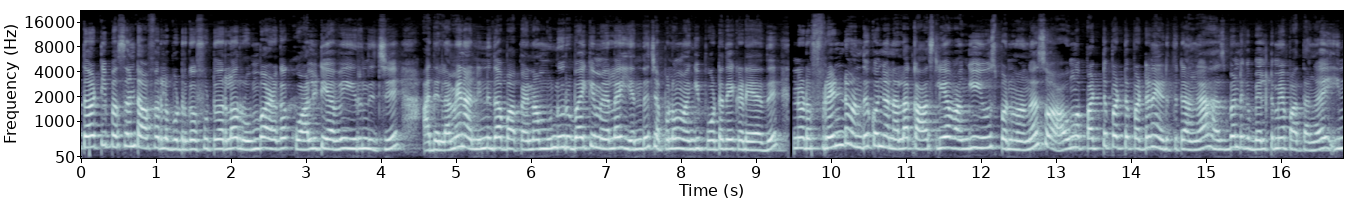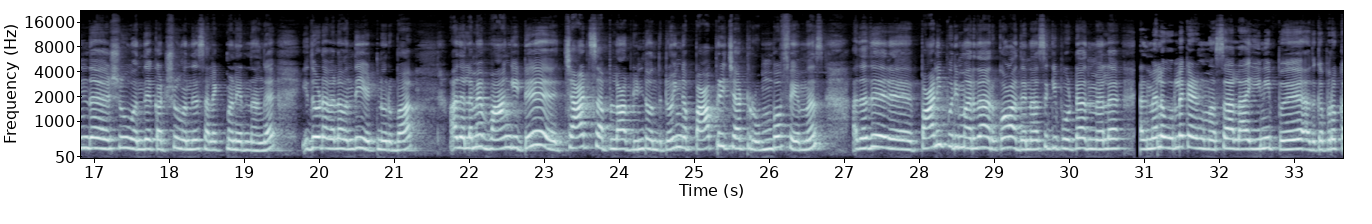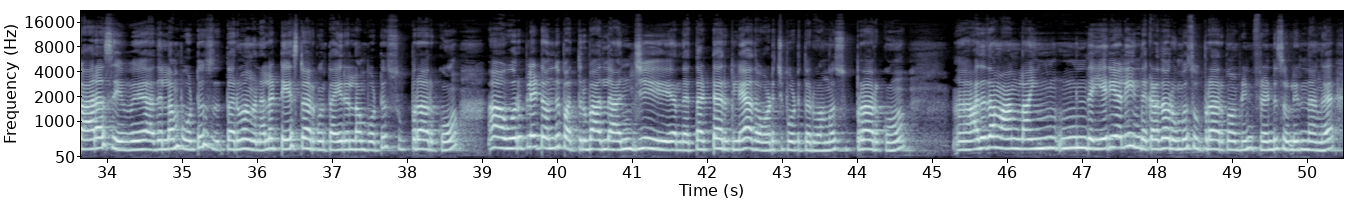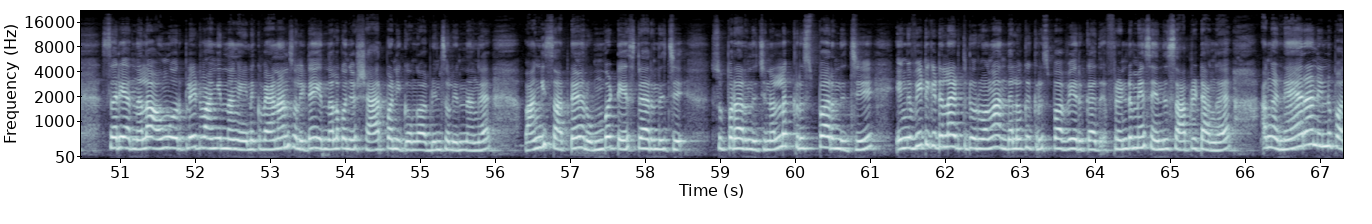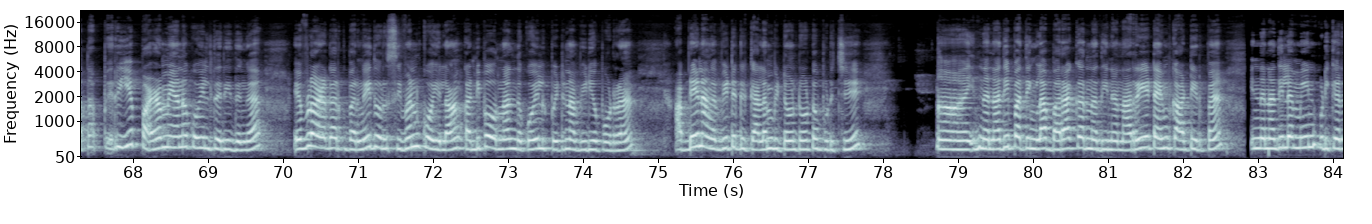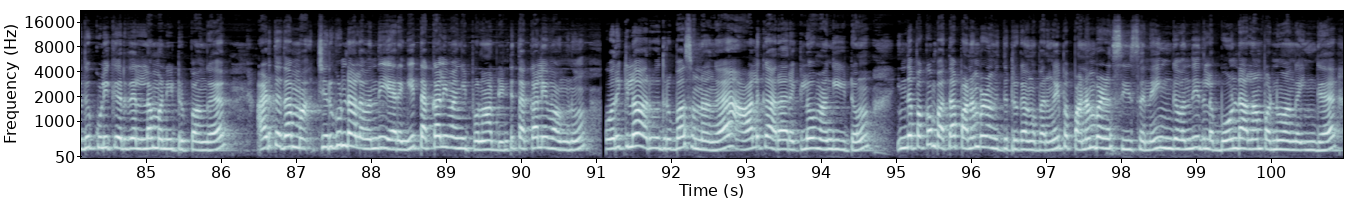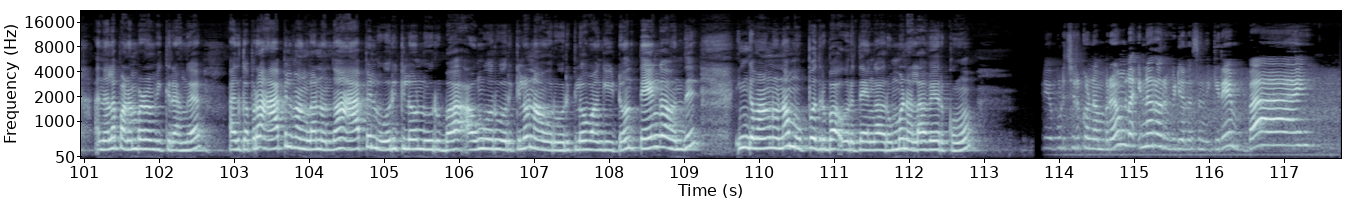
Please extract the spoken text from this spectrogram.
தேர்ட்டி பர்சன்ட் ஆஃபரில் போட்டிருக்க ஃபுட்வேர்லாம் ரொம்ப அழகாக குவாலிட்டியாகவே இருந்துச்சு. அது எல்லாமே நான் நின்று தான் பார்ப்பேன். நான் முந்நூறுபாய்க்கு மேலே எந்த செப்பலும் வாங்கி போட்டதே கிடையாது. என்னோடய ஃப்ரெண்டு வந்து கொஞ்சம் நல்லா காஸ்ட்லியாக வாங்கி யூஸ் பண்ணுவாங்க. ஸோ அவங்க பட்டு பட்டு பட்டுன்னு எடுத்துட்டாங்க. ஹஸ்பண்டுக்கு பெல்ட்டுமே பார்த்தாங்க. இந்த ஷூ வந்து கட் ஷூ வந்து செலக்ட் பண்ணியிருந்தாங்க. இதோட விலை வந்து எட்நூறுபா அது எல்லாமே வாங்கிட்டு சாட் சாப்பிட்லாம் அப்படின்ட்டு வந்துட்டோம். இங்கே பாப்ரி சாட் ரொம்ப ஃபேமஸ் அதாவது பானிபூரி மாதிரி தான் இருக்கும். அதை நசுக்கி போட்டு அது மேலே அது மேலே உருளைக்கிழங்கு மசாலா இனிப்பு அதுக்கப்புறம் காரா சேவு அதெல்லாம் போட்டு தருவாங்க. நல்லா டேஸ்ட்டாக இருக்கும். தயிரெல்லாம் போட்டு சூப்பராக இருக்கும். ஒரு பிளேட் வந்து பத்து ரூபா அதில் அஞ்சு அந்த தட்டை இருக்கு இல்லையா அதை உடச்சி போட்டு தருவாங்க. சூப்பராக இருக்கும். அதை தான் வாங்கலாம். இங் இந்த ஏரியாலே இந்த கடை தான் ரொம்ப சூப்பராக இருக்கும் அப்படின்னு ஃப்ரெண்டு சொல்லியிருந்தாங்க. சரி அதனால அவங்க ஒரு பிளேட் வாங்கியிருந்தாங்க. எனக்கு வேணான்னு சொல்லிட்டேன். இருந்தாலும் கொஞ்சம் ஷேர் பண்ணிக்கோங்க அப்படின்னு சொல்லியிருந்தாங்க. வாங்கி சாப்பிட்டேன். ரொம்ப டேஸ்ட்டாக இருந்துச்சு. சூப்பராக இருந்துச்சு. நல்லா கிறிஸ்பாக இருந்துச்சு. எங்கள் வீட்டுக்கிட்டலாம் எடுத்துகிட்டு வருவாங்க. அந்தளவுக்கு கிறிஸ்பாகவே இருக்காது. ஃப்ரெண்டுமே சேர்ந்து சாப்பிட்டுட்டாங்க. அங்கே நேராக நின்று பார்த்தா பெரிய பழமையான கோயில் தெரியுதுங்க. எவ்வளோ அழகாக இருக்குது பாருங்கள் இது ஒரு சிவன் கோயிலாம் கண்டிப்பாக ஒரு நாள் இந்த கோயிலுக்கு போயிட்டு நான் வீடியோ போடுறேன். அப்படியே நாங்கள் வீட்டுக்கு கிளம்பிட்டோம். டோட்டோ பிடிச்சி. இந்த நதி பார்த்திங்களா பராக்கர் நதி. நான் நிறைய டைம் காட்டியிருப்பேன். இந்த நதியில் மீன் பிடிக்கிறது குளிக்கிறது எல்லாம் பண்ணிகிட்ருப்பாங்க அடுத்ததாக ம சிறுகுண்டாவில் வந்து இறங்கி தக்காளி வாங்கிட்டு போகலாம் அப்படின்ட்டு தக்காளி வாங்கினோம். ஒரு கிலோ அறுபது ரூபா சொன்னாங்க. ஆளுக்கு அரை அரை கிலோ வாங்கிக்கிட்டோம். இந்த பக்கம் பார்த்தா பனம்பழம் விற்றுட்ருக்காங்க பாருங்கள் இப்போ பனம்பழ சீசனு இங்கே வந்து இதில் போண்டாலாம் பண்ணுவாங்க இங்கே. அதனால் பனம்பழம் விற்கிறாங்க அதுக்கப்புறம் ஆப்பிள் வாங்கலான்னு வந்தோம். ஆப்பிள் ஒரு கிலோ நூறுரூபா அவங்க ஒரு ஒரு கிலோ நான் ஒரு ஒரு கிலோ வாங்கிக்கிட்டோம் தேங்காய் வந்து இங்கே வாங்கினோன்னா முப்பது ரூபா ஒரு தேங்காய். ரொம்ப நல்லாவே இருக்கும். வீடியோ பிடிச்சிருக்கோம் நம்புகிறேன் உங்களை இன்னொரு ஒரு வீடியோவில் சந்திக்கிறேன். பாய்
